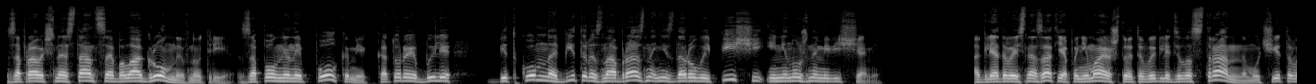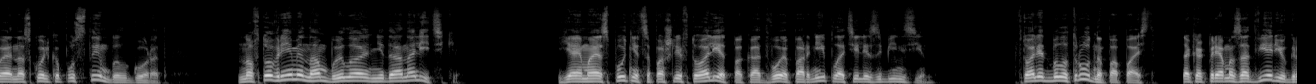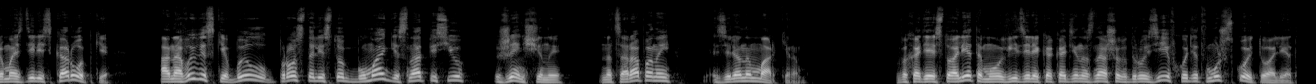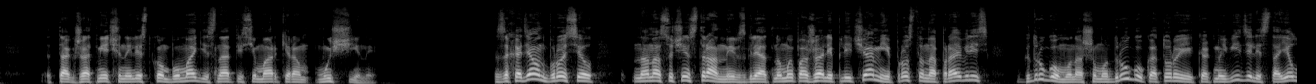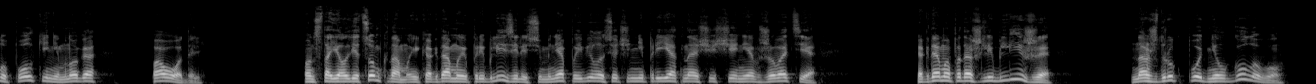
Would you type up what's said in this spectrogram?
Заправочная станция была огромной внутри, заполненной полками, которые были битком набиты разнообразной нездоровой пищей и ненужными вещами. Оглядываясь назад, я понимаю, что это выглядело странным, учитывая, насколько пустым был город. Но в то время нам было не до аналитики. Я и моя спутница пошли в туалет, пока двое парней платили за бензин. В туалет было трудно попасть, так как прямо за дверью громоздились коробки, а на вывеске был просто листок бумаги с надписью «Женщины», нацарапанной зеленым маркером. Выходя из туалета, мы увидели, как один из наших друзей входит в мужской туалет — также отмеченный листком бумаги с надписью маркером «Мужчины». Заходя, он бросил на нас очень странный взгляд, но мы пожали плечами и просто направились к другому нашему другу, который, как мы видели, стоял у полки немного поодаль. Он стоял лицом к нам, и когда мы приблизились, у меня появилось очень неприятное ощущение в животе. Когда мы подошли ближе, наш друг поднял голову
